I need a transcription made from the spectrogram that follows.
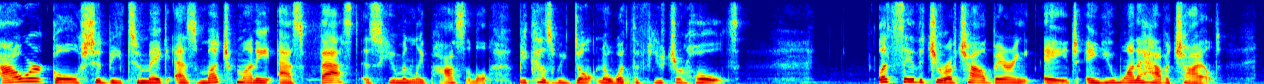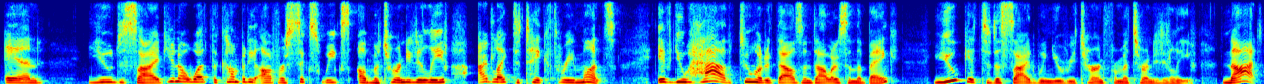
our goal should be to make as much money as fast as humanly possible because we don't know what the future holds. Let's say that you're of childbearing age and you want to have a child, and you decide, you know what, the company offers six weeks of maternity leave. I'd like to take three months. If you have $200,000 in the bank, you get to decide when you return from maternity leave, not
